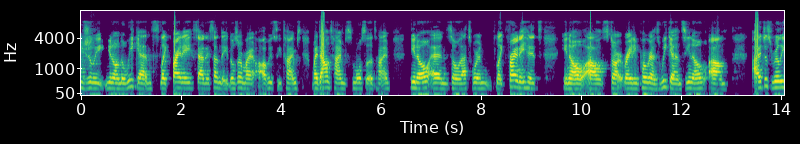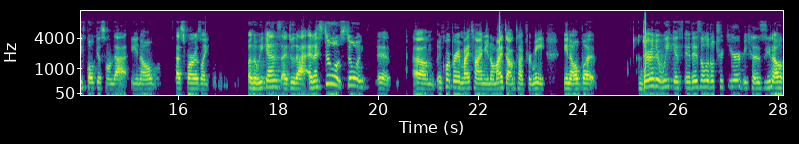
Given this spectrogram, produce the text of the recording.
usually, you know, on the weekends, like Friday, Saturday, Sunday, those are my obviously times, my down times most of the time. you know, and so that's when like Friday hits, you know, I'll start writing programs weekends, you know. Um, I just really focus on that, you know, as far as like on the weekends, I do that, and I still still uh, um, incorporate my time, you know, my downtime for me, you know, but during the week it is a little trickier because you know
